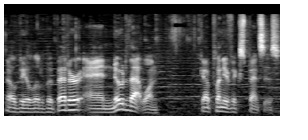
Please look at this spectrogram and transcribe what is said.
That'll be a little bit better, and no to that one. Got plenty of expenses.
